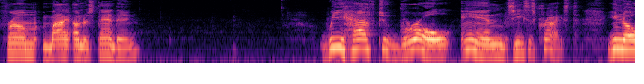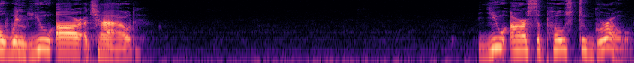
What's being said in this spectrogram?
From my understanding, we have to grow in Jesus Christ. You know, when you are a child, you are supposed to grow.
